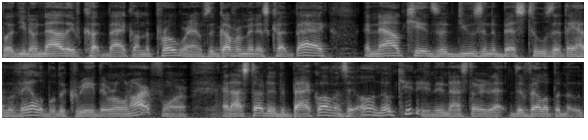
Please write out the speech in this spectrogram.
But you know now they've cut back on the programs. The government has cut back, and now kids are using the best tools that they have available to create their own art form. And I started to back off and say, "Oh, no kidding!" And I started to develop another,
